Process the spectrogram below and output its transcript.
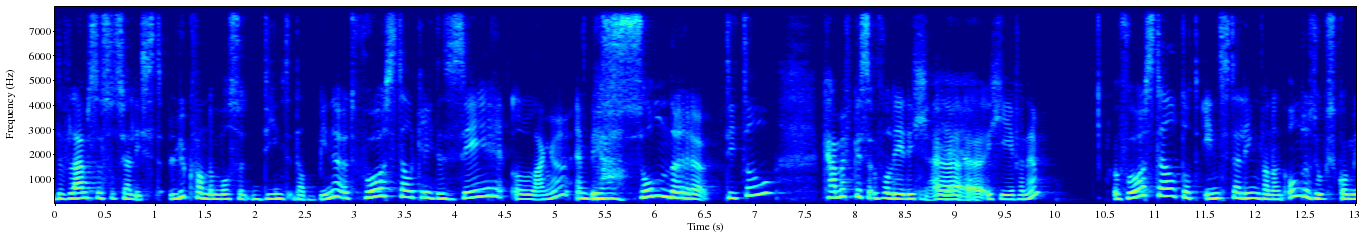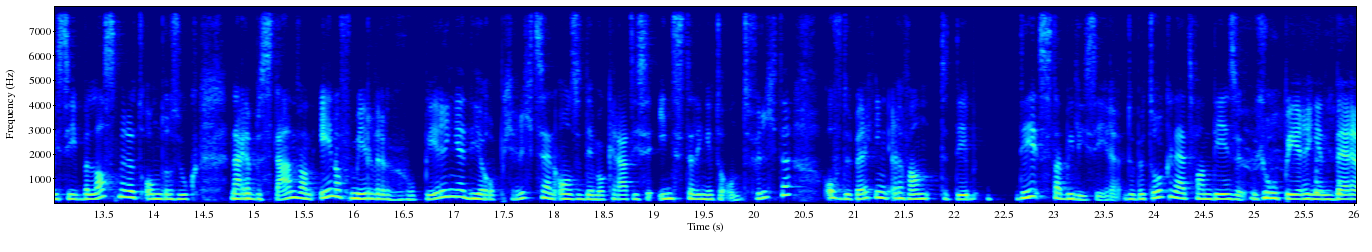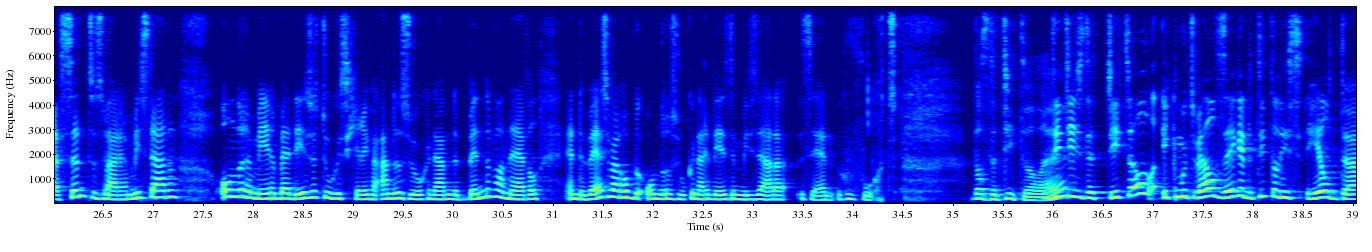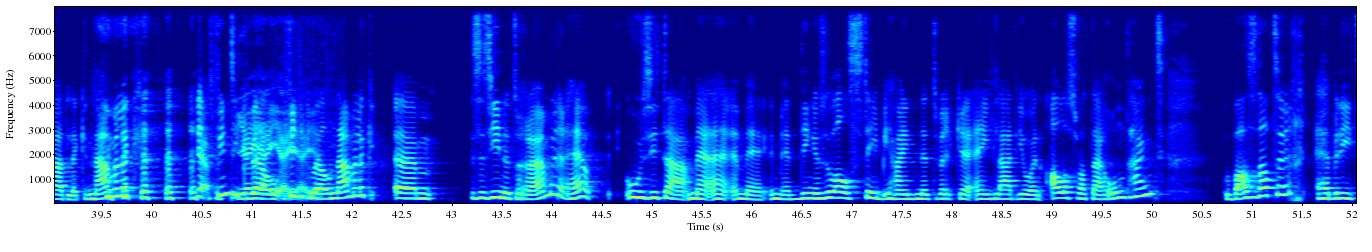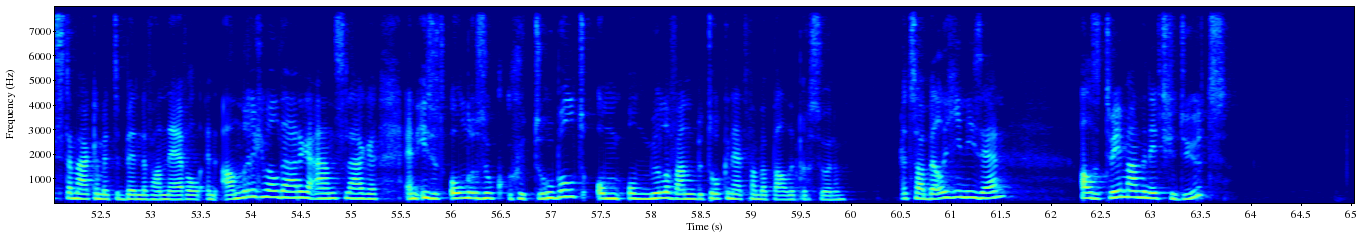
De Vlaamse socialist Luc van den Bossen dient dat binnen. Het voorstel kreeg de zeer lange en bijzondere titel. Ik ga hem even volledig Ja, ja, ja. eh, eh, geven. Hè. Voorstel tot instelling van een onderzoekscommissie belast met het onderzoek naar het bestaan van één of meerdere groeperingen die erop gericht zijn onze democratische instellingen te ontwrichten of de werking ervan te destabiliseren. De betrokkenheid van deze groeperingen bij recente zware misdaden, onder meer bij deze toegeschreven aan de zogenaamde Bende van Nijvel en de wijze waarop de onderzoeken naar deze misdaden zijn gevoerd. Dat is de titel, hè? Dit is de titel. Ik moet wel zeggen, de titel is heel duidelijk. Namelijk, ja, vind ik Ja, wel. ja, vind ik wel. Namelijk, ehm, ze zien het ruimer. Hè. Hoe zit dat met, eh, met, met dingen zoals stay-behind-netwerken en Gladio en alles wat daar rondhangt? Was dat er? Hebben die iets te maken met de bende van Nijvel en andere gewelddadige aanslagen? En is het onderzoek getroebeld om, omwille van betrokkenheid van bepaalde personen? Het zou België niet zijn als het twee maanden heeft geduurd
